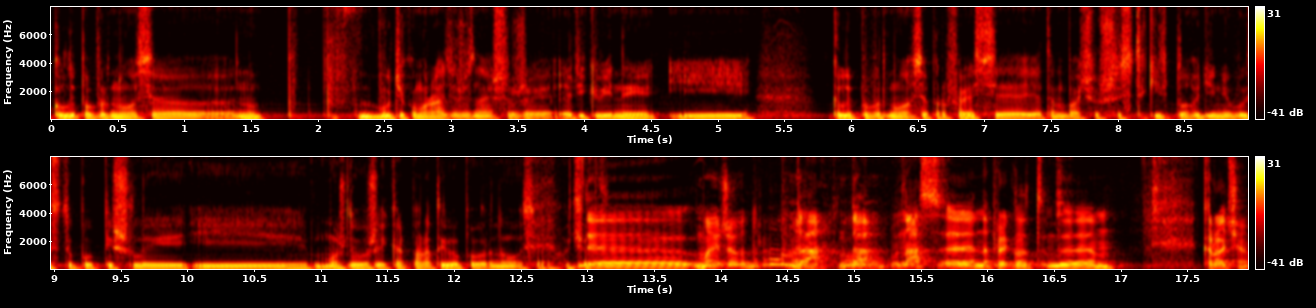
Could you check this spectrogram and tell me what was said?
коли повернулося, ну, в будь-якому разі, вже знаєш, вже рік війни, і коли повернулася професія, я там бачив, щось такі благодійні виступи пішли, і, можливо, вже і корпоративи повернулися. Хоча Е, Майже одразу. Так, Ну, да. У нас, е, наприклад, е, коротше,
